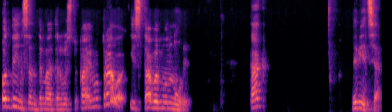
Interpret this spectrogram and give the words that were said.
Один сантиметр виступаємо вправо і ставимо 0. Так? Дивіться.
